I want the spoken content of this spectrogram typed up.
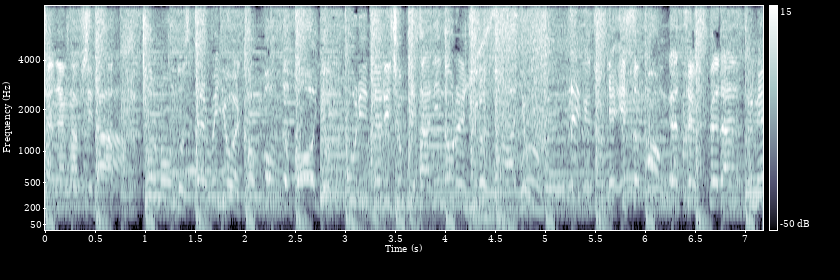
찬양합시다. 톤온도 스테레오에 더 보여 우리들이 준비한 이 노래를 들어봐요. 내게 두개 있어 뭔가 특별한 의미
